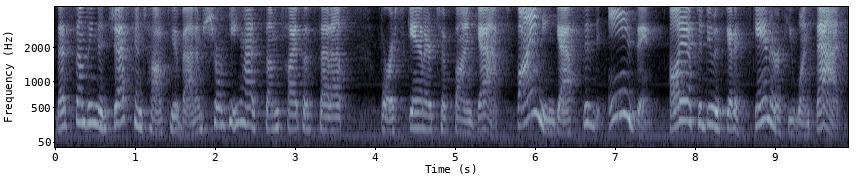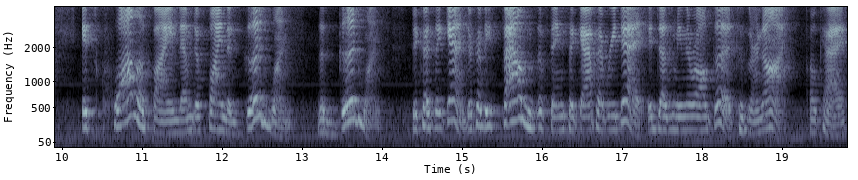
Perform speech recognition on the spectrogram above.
That's something that Jeff can talk to you about. I'm sure he has some type of setup for a scanner to find gaps. Finding gaps is easy. All you have to do is get a scanner if you want that. It's qualifying them to find the good ones, the good ones. Because again, there could be thousands of things that gap every day. It doesn't mean they're all good because they're not, okay?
